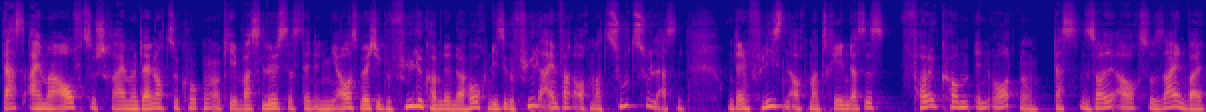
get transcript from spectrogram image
das einmal aufzuschreiben und dennoch zu gucken, okay, was löst das denn in mir aus? Welche Gefühle kommen denn da hoch? Und diese Gefühle einfach auch mal zuzulassen. Und dann fließen auch mal Tränen. Das ist vollkommen in Ordnung. Das soll auch so sein, weil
